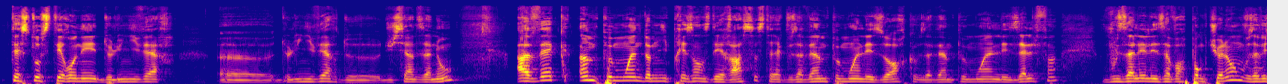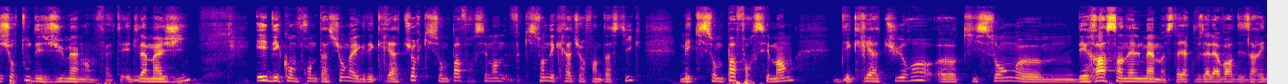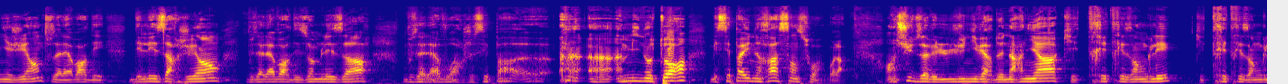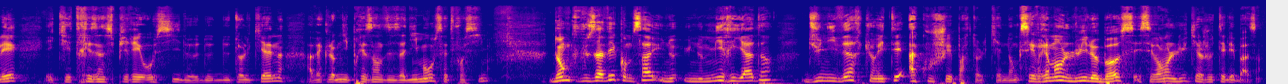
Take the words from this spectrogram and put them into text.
testostéronée de l'univers euh, de l'univers du Seigneur des Anneaux, avec un peu moins d'omniprésence des races, c'est-à-dire que vous avez un peu moins les orques, vous avez un peu moins les elfes, vous allez les avoir ponctuellement, vous avez surtout des humains en fait, et de la magie et des confrontations avec des créatures qui sont pas forcément, qui sont des créatures fantastiques, mais qui sont pas forcément des créatures euh, qui sont euh, des races en elles-mêmes. C'est-à-dire que vous allez avoir des araignées géantes, vous allez avoir des, des lézards géants, vous allez avoir des hommes lézards, vous allez avoir, je sais pas, euh, un, un, minotaure, mais c'est pas une race en soi. Voilà. Ensuite, vous avez l'univers de Narnia qui est très très anglais qui est très très anglais et qui est très inspiré aussi de, de, de Tolkien avec l'omniprésence des animaux cette fois-ci. Donc vous avez comme ça une, une myriade d'univers qui ont été accouchés par Tolkien. Donc c'est vraiment lui le boss et c'est vraiment lui qui a jeté les bases.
